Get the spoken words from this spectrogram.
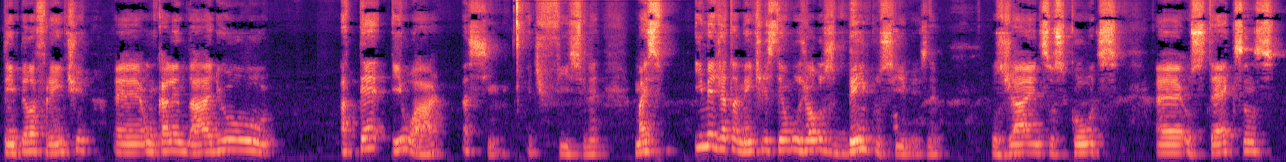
têm pela frente é, um calendário até eu ar, assim, é difícil, né? Mas imediatamente eles têm alguns jogos bem possíveis, né? Os Giants, os Colts, é, os Texans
